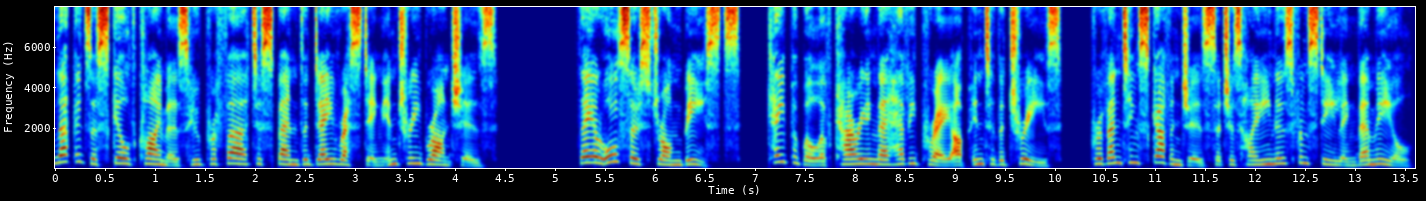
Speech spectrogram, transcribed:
Leopards are skilled climbers who prefer to spend the day resting in tree branches. They are also strong beasts, capable of carrying their heavy prey up into the trees, preventing scavengers such as hyenas from stealing their meal.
